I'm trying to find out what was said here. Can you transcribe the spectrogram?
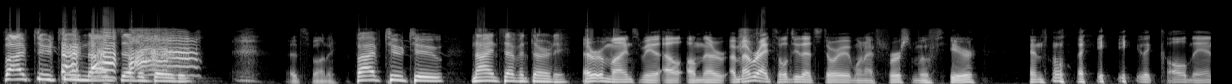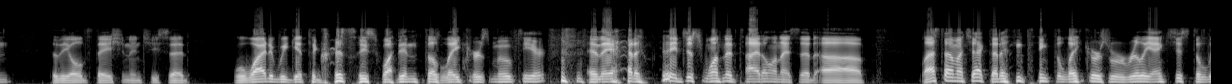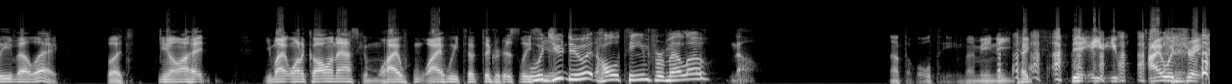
522-9730. That's funny. 522-9730. That reminds me, I'll, I'll never, I remember I told you that story when I first moved here, and the lady that called in to the old station, and she said, well, why did we get the Grizzlies? Why didn't the Lakers move here? and they had a, they just won the title, and I said, uh, last time I checked, I didn't think the Lakers were really anxious to leave L.A., but, you know, I you might want to call and ask them why why we took the Grizzlies Would here. you do it whole team for Melo? No. Not the whole team. I mean, like, I would trade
